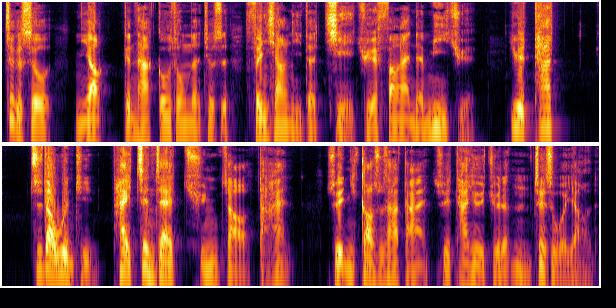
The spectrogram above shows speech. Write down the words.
这个时候你要跟他沟通的，就是分享你的解决方案的秘诀，因为他知道问题，他也正在寻找答案，所以你告诉他答案，所以他就会觉得，嗯，这是我要的。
